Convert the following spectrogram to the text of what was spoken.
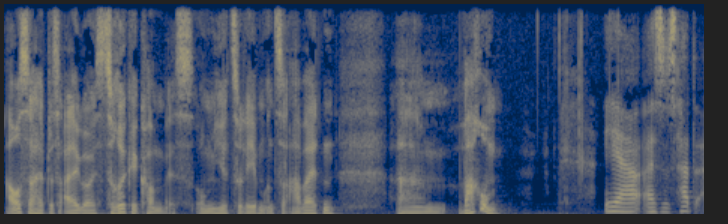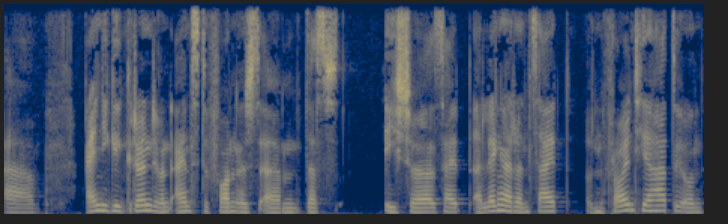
außerhalb des Allgäus zurückgekommen ist, um hier zu leben und zu arbeiten. Ähm, warum? Ja, also es hat äh, einige Gründe und eins davon ist, ähm, dass ich schon seit längeren Zeit einen Freund hier hatte und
